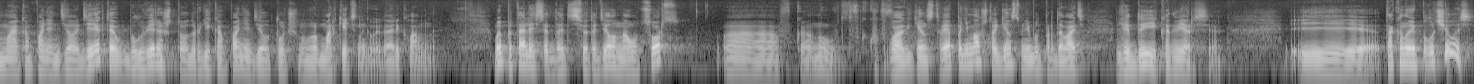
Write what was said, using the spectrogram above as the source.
моя компания делает директ. Я был уверен, что другие компании делают лучше, ну, маркетинговые, да, рекламные. Мы пытались отдать все это дело на аутсорс, э, в, ну, в, в агентство. Я понимал, что агентство мне будет продавать лиды и конверсии. И так оно и получилось.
